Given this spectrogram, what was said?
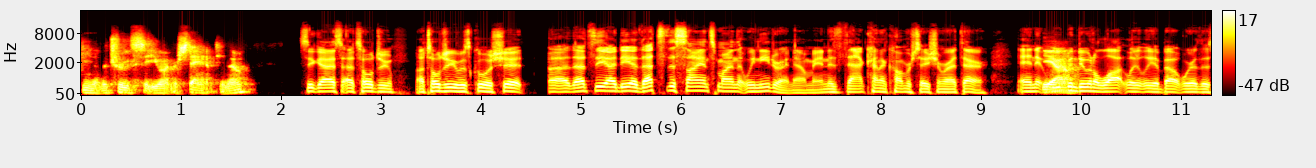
you know the truths that you understand you know see guys i told you i told you it was cool as shit uh, that's the idea. That's the science mind that we need right now, man. Is that kind of conversation right there? And it, yeah. we've been doing a lot lately about where the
